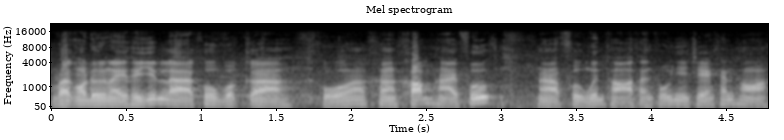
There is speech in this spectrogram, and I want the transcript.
Và con đường này thì chính là khu vực à, của khóm Hải Phước à, phường Vĩnh Thọ thành phố Nha Trang Khánh Hòa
